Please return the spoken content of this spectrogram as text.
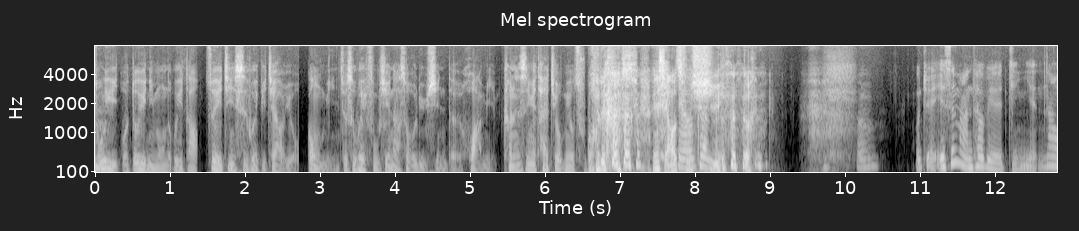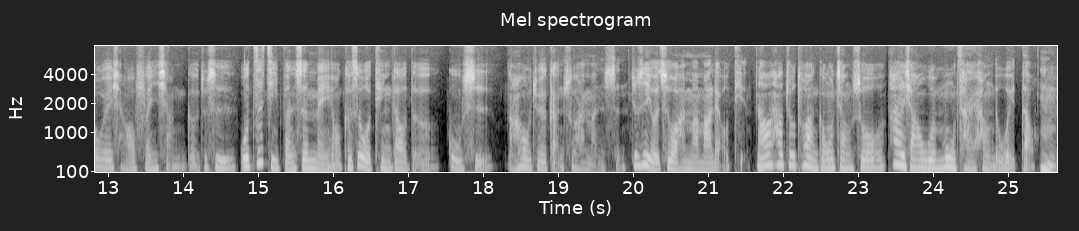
所以我对于柠檬的味道最近是会比较有共鸣，就是会浮现那时候旅行的画面。可能是因为太久没有出国的关系，很想要出去。对，嗯，我觉得也是蛮特别的经验。那我也想要分享一个，就是我自己本身没有，可是我听到的故事。然后我觉得感触还蛮深，就是有一次我和妈妈聊天，然后她就突然跟我讲说，她很想要闻木材行的味道。嗯，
